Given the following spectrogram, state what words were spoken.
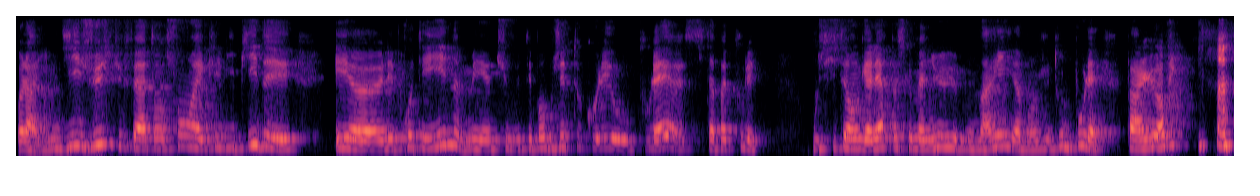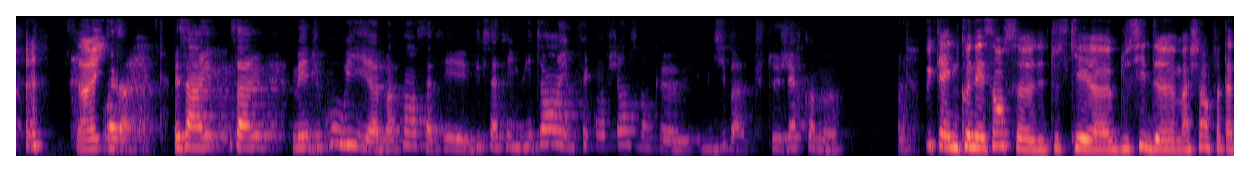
Voilà, il me dit juste, tu fais attention avec les lipides et, et euh, les protéines, mais tu n'es pas obligé de te coller au poulet euh, si t'as pas de poulet. Ou si tu es en galère parce que Manu, mon mari, a mangé tout le poulet, par exemple. Ça arrive. Voilà. Mais ça arrive, ça arrive. Mais du coup, oui, euh, maintenant, ça fait, vu que ça fait 8 ans, il me fait confiance, donc euh, il me dit, bah, tu te gères comme. Oui, t'as une connaissance de tout ce qui est glucides, machin, enfin t'as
